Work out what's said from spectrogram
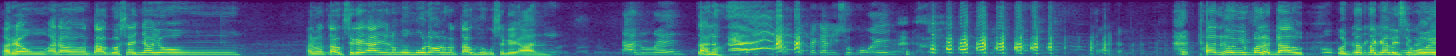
Ari yung ano, anong tawag ko sa inyo, yung anong tawag sa gayaan, yung namumuno, anong tawag ko sa gayaan? Tanungin. Tanong, Pagkatagal isuguin. tanongin pala daw. Pagtatagal ay subuhay.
